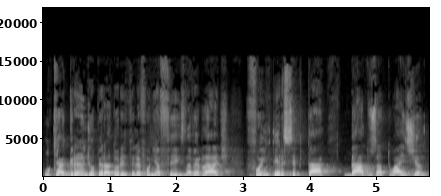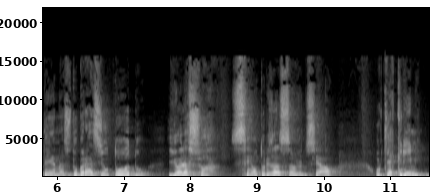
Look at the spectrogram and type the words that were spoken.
O que a grande operadora de telefonia fez, na verdade, foi interceptar dados atuais de antenas do Brasil todo. E olha só, sem autorização judicial, o que é crime.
